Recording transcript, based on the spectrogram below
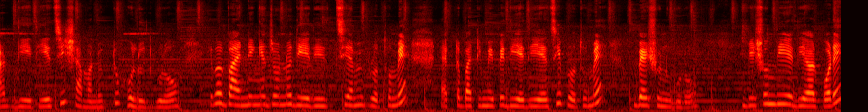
আর দিয়ে দিয়েছি সামান্য একটু হলুদ গুঁড়ো। এবার বাইন্ডিংয়ের জন্য দিয়ে দিচ্ছি আমি প্রথমে একটা বাটি মেপে দিয়ে দিয়েছি প্রথমে বেসন গুঁড়ো। বেসন দিয়ে দেওয়ার পরে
